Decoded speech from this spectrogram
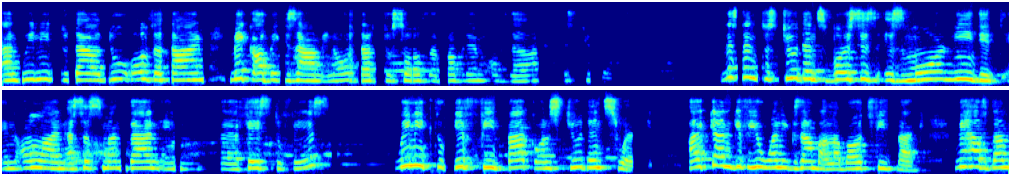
and we need to do all the time make up exam in order to solve the problem of the students. Listen to students' voices is more needed in online assessment than in uh, face-to-face. -face. We need to give feedback on students' work. I can give you one example about feedback. We have done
